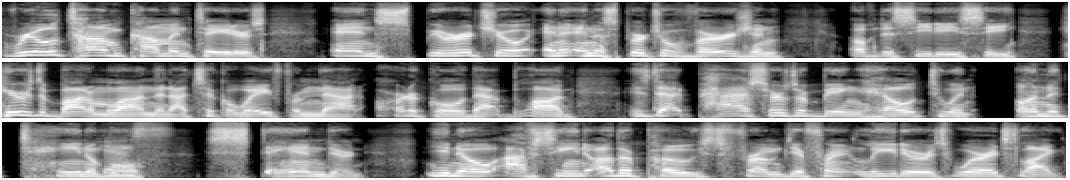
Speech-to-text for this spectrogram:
real time commentators, and spiritual and, and a spiritual version of the CDC. Here's the bottom line that I took away from that article, that blog, is that pastors are being held to an unattainable Yes. standard. You know, I've seen other posts from different leaders where it's like,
